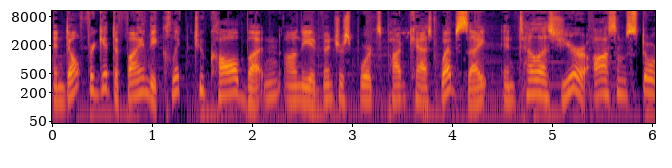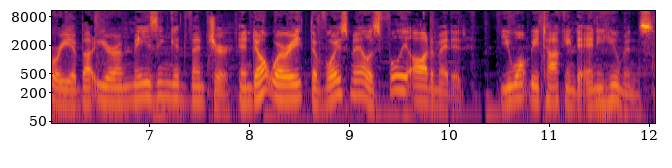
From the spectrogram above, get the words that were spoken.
And don't forget to find the click to call button on the Adventure Sports Podcast website and tell us your awesome story about your amazing adventure. And don't worry, the voicemail is fully automated. You won't be talking to any humans.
